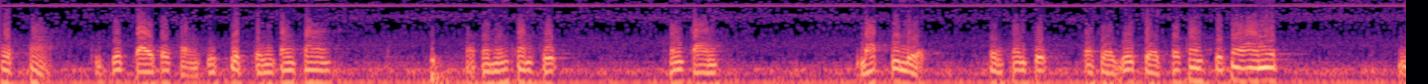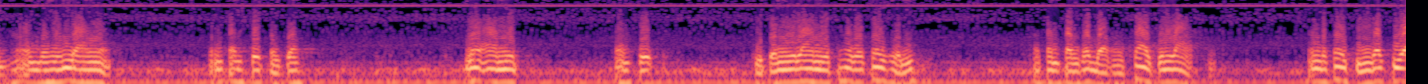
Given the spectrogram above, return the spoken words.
ภพชาติที่จิตใจไปแข่งจิตจิตถึงต่างๆเราจะเป็นความสุขของการรับที่เหลือเป็นความสุขประเสริฐยิ่งเกิดเป็นความสุขในอามิตรเราไม่เห็นอยังนี่ยเป็นความสุขของเจ้าในอามิตรความสุขที่จะมีลามิตรให้เราได้เห็นเขาทำตามก็บอกของข้าวกินลาบมันไม่ใช่สิ่งกระเทีย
